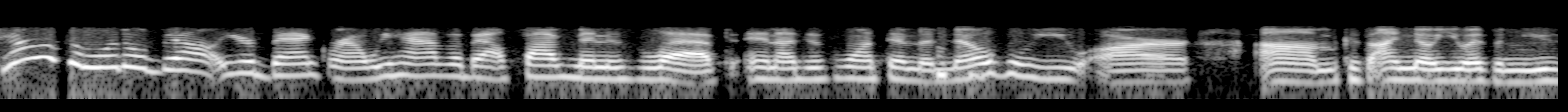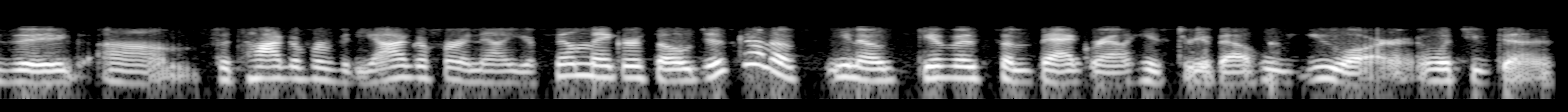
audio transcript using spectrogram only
tell us a little about your background. We have about five minutes left, and I just want them to know who you are because um, I know you as a music um, photographer, videographer, and now you're a filmmaker. So, just kind of, you know, give us some background history about who you are and what you've done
